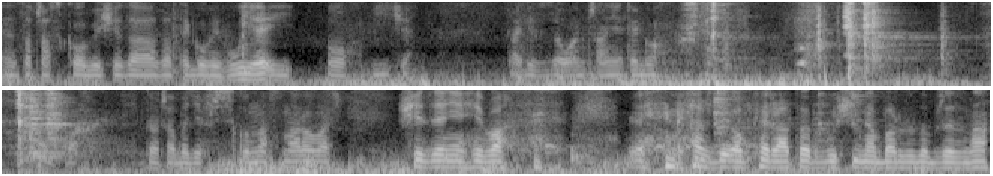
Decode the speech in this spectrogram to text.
e, zaczaskowy się za, zategowywuje i o, widzicie? Tak jest załączanie tego. Szt. To trzeba będzie wszystko nasmarować. Siedzenie chyba każdy operator Busina bardzo dobrze zna.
